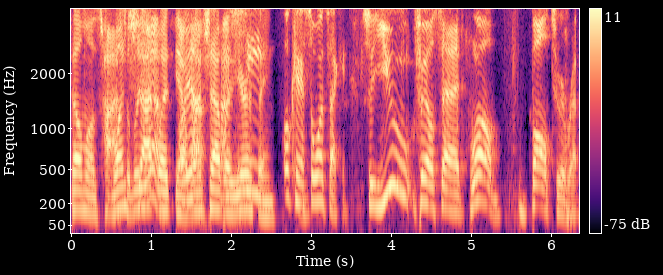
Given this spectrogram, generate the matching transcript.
Belmo's one shot yeah. with yeah, Oh, yeah. one shot with see, urethane. okay, so one second. So you, Phil, said, well, ball to a rip.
